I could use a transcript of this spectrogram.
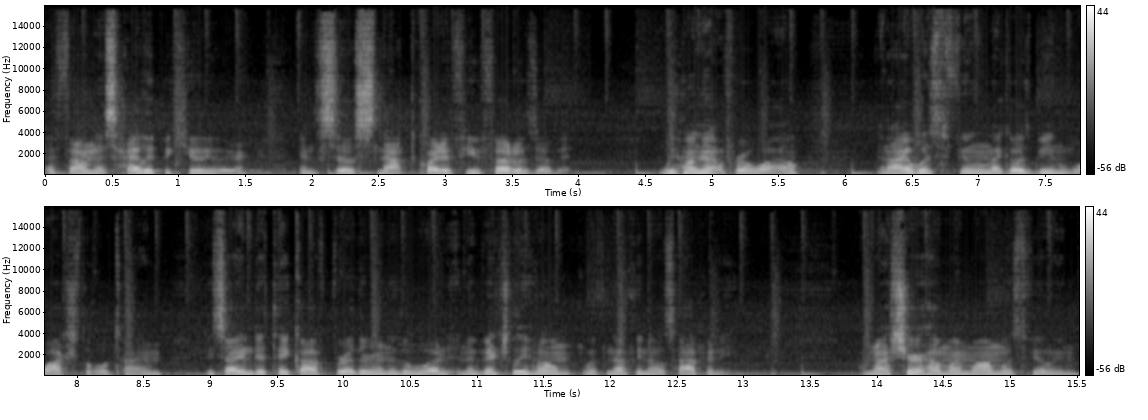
I found this highly peculiar and so snapped quite a few photos of it. We hung out for a while, and I was feeling like I was being watched the whole time deciding to take off further into the wood and eventually home with nothing else happening. I'm not sure how my mom was feeling.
